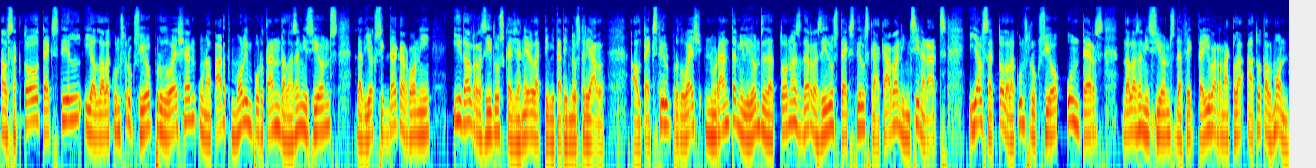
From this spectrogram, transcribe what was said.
El sector tèxtil i el de la construcció produeixen una part molt important de les emissions de diòxid de carboni i dels residus que genera l'activitat industrial. El tèxtil produeix 90 milions de tones de residus tèxtils que acaben incinerats i el sector de la construcció un terç de les emissions d'efecte hivernacle a tot el món,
